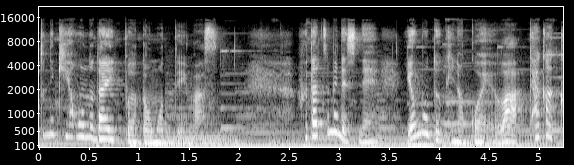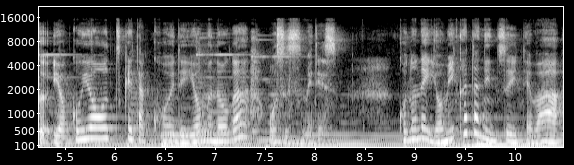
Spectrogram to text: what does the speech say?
当に基本の第一歩だと思っています。2つ目ですね。読む時の声は高く抑揚をつけた声で読むのがおすすめです。このね読み方については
